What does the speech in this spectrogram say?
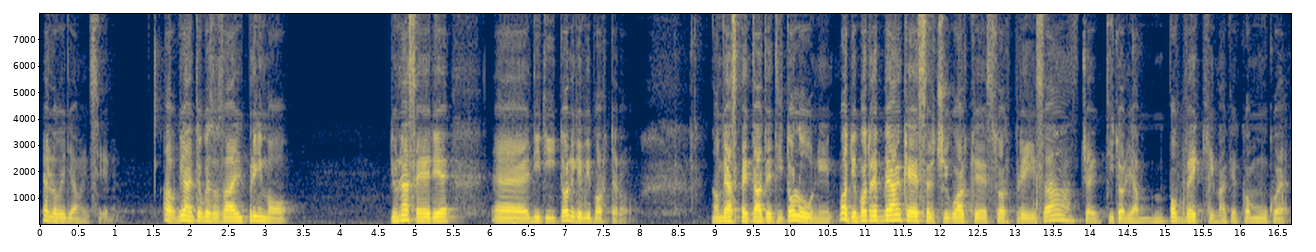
e lo vediamo insieme. Allora, ovviamente questo sarà il primo di una serie eh, di titoli che vi porterò. Non vi aspettate titoloni. Oddio, potrebbe anche esserci qualche sorpresa, cioè titoli un po' vecchi ma che comunque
